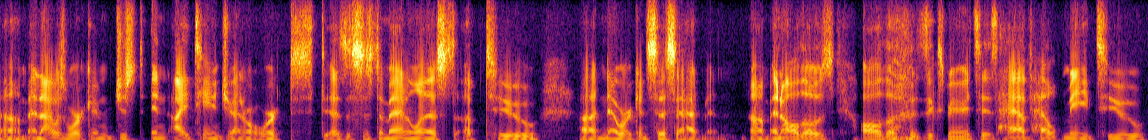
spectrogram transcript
Um, and I was working just in IT in general, worked as a system analyst up to uh, network and sysadmin. Um, and all those all those experiences have helped me to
